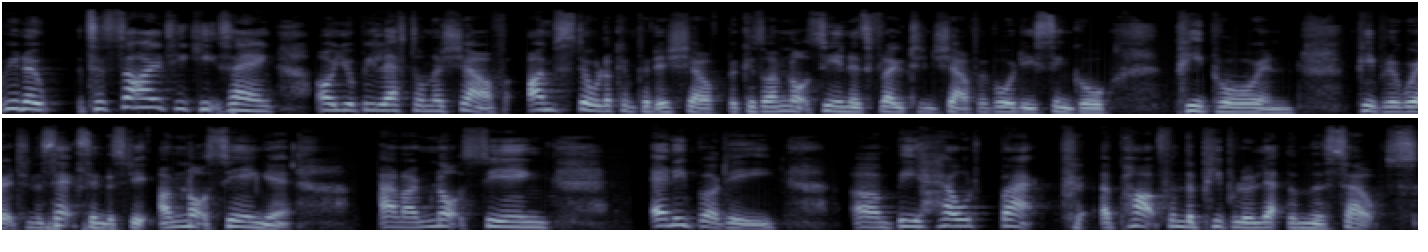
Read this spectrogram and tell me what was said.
you know society keeps saying oh you'll be left on the shelf i'm still looking for this shelf because i'm not seeing this floating shelf of all these single people and people who worked in the sex industry i'm not seeing it and i'm not seeing anybody um, be held back apart from the people who let them themselves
